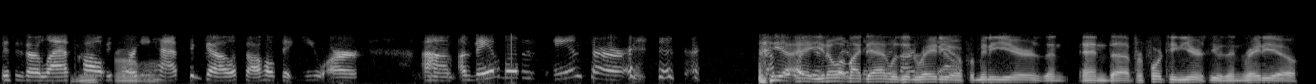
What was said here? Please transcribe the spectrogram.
This is our last No call before he has to go. So I hope that you are um, available to answer. Yeah, hey, you know what? My dad was in radio tell. for many years, and and uh, for 14 years he was in radio.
